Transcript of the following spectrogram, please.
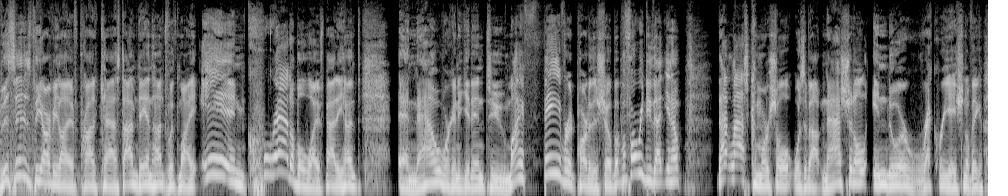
This is the RV Life podcast. I'm Dan Hunt with my incredible wife, Patty Hunt. And now we're going to get into my favorite part of the show. But before we do that, you know, that last commercial was about National Indoor Recreational Vehicle.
